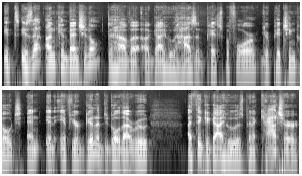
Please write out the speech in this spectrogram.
it's is that unconventional to have a, a guy who hasn't pitched before your pitching coach? And and if you're gonna go that route, I think a guy who has been a catcher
